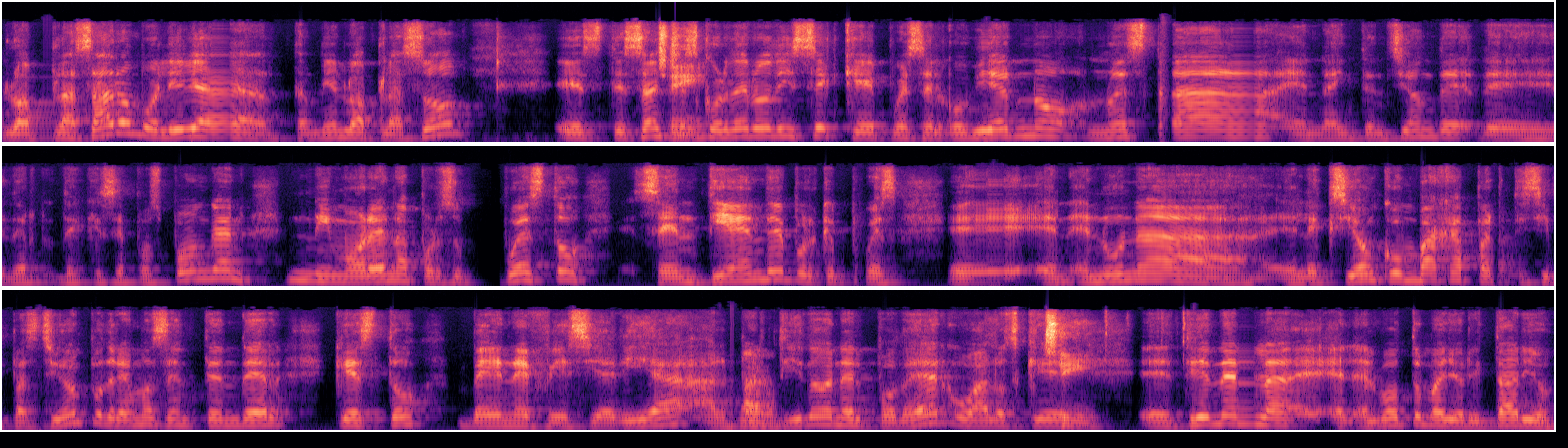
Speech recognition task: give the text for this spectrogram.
lo aplazaron, Bolivia también lo aplazó. Este, Sánchez Cordero dice que pues el gobierno no está en la intención de, que se pospongan, ni Morena, por supuesto, se entiende porque pues eh, en, una elección con baja participación podríamos entender que esto beneficiaría al partido en el poder o a los que eh, tienen el voto mayoritario.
